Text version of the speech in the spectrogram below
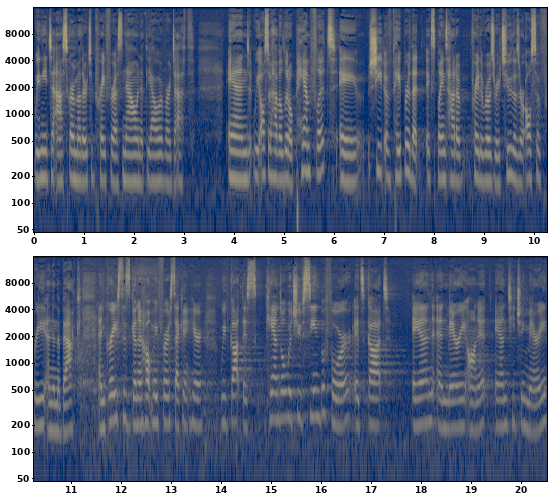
We need to ask our mother to pray for us now and at the hour of our death. And we also have a little pamphlet, a sheet of paper that explains how to pray the rosary too. Those are also free and in the back. And Grace is going to help me for a second here. We've got this candle, which you've seen before. It's got Anne and Mary on it, Anne teaching Mary.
